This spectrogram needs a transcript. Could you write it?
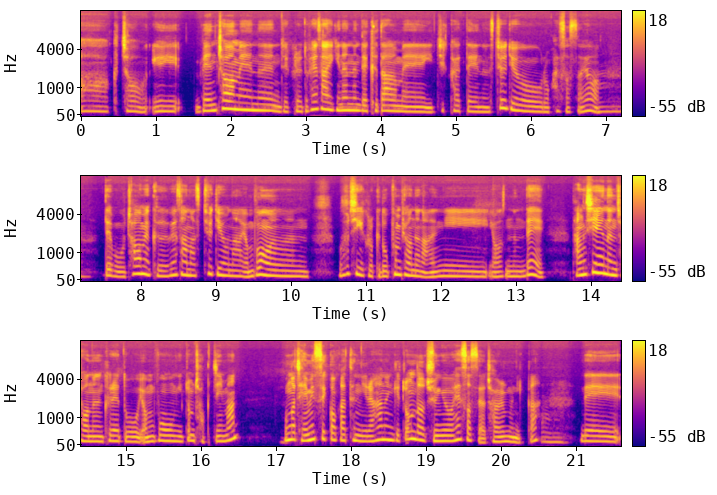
아, 그쵸. 이, 맨 처음에는 이제 그래도 회사이긴 했는데, 그 다음에 이직할 때는 스튜디오로 갔었어요. 음. 근데 뭐 처음에 그 회사나 스튜디오나 연봉은 뭐 솔직히 그렇게 높은 편은 아니었는데, 당시에는 저는 그래도 연봉이 좀 적지만, 뭔가 재밌을 것 같은 일을 하는 게 좀 더 중요했었어요. 젊으니까. 음. 근데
